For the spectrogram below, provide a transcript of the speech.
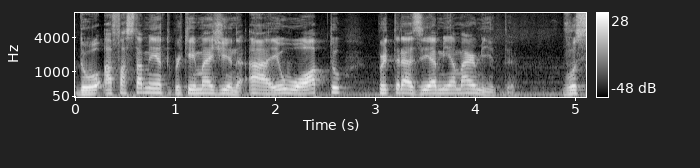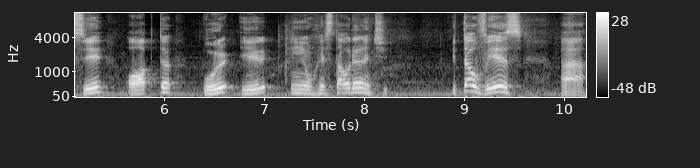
do afastamento, porque imagina, ah, eu opto por trazer a minha marmita. Você opta por ir em um restaurante. E talvez a,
